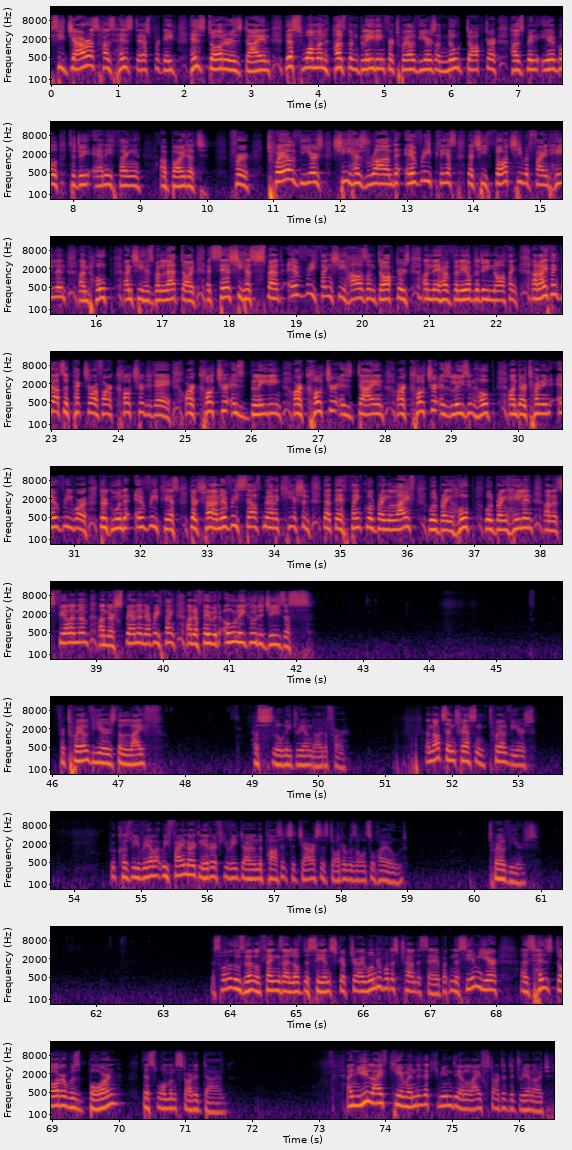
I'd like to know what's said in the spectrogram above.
See, Jairus has his desperate need. His daughter is dying. This woman has been bleeding for 12 years and no doctor has been able to do anything about it. For 12 years, she has ran to every place that she thought she would find healing and hope, and she has been let down. It says she has spent everything she has on doctors, and they have been able to do nothing. And I think that's a picture of our culture today. Our culture is bleeding. Our culture is dying. Our culture is losing hope, and they're turning everywhere. They're going to every place. They're trying every self-medication that they think will bring life, will bring hope, will bring healing, and it's failing them, and they're spending everything. And if they would only go to Jesus. For 12 years, the life has slowly drained out of her. And that's interesting, 12 years. Because we, realize, we find out later, if you read down in the passage, that Jairus' daughter was also how old? 12 years. It's one of those little things I love to see in Scripture. I wonder what it's trying to say. But in the same year as his daughter was born, this woman started dying. A new life came into the community and life started to drain out.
